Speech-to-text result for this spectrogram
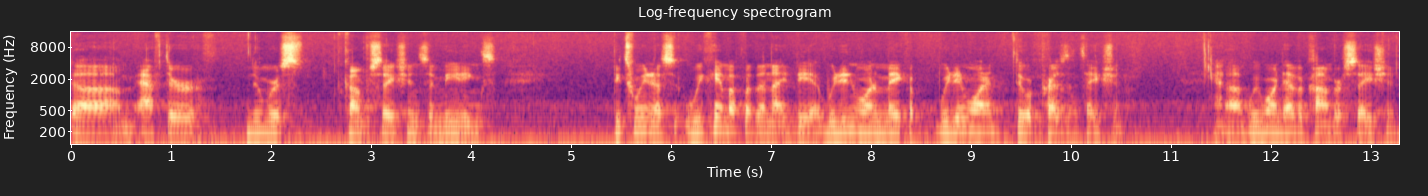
um, after numerous conversations and meetings between us, we came up with an idea. We didn't want to make a, we didn't want to do a presentation. Okay. Uh, we wanted to have a conversation,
